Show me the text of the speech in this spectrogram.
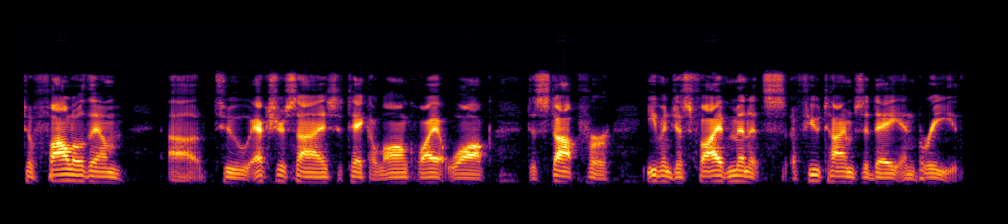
to follow them, uh, to exercise, to take a long, quiet walk, to stop for even just five minutes a few times a day and breathe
